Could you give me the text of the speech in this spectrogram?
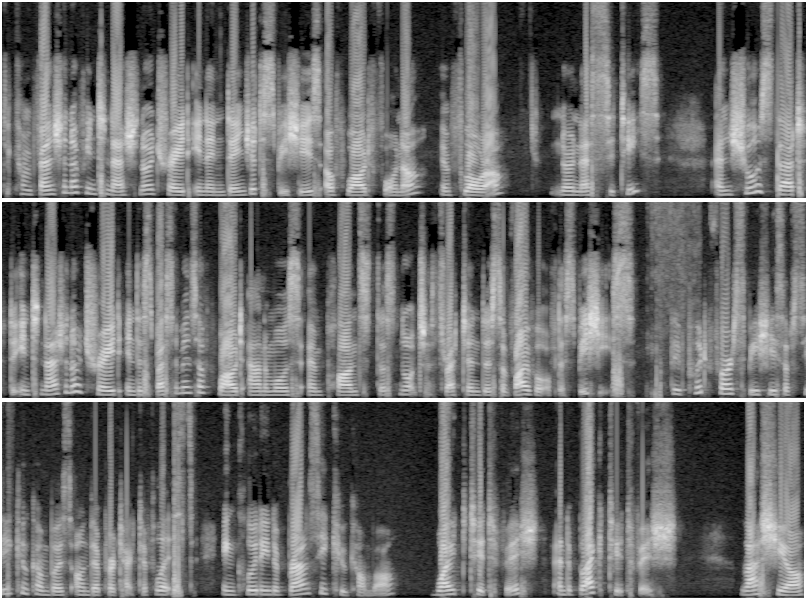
The Convention of International Trade in Endangered Species of Wild Fauna and Flora, known as CITES, ensures that the international trade in the specimens of wild animals and plants does not threaten the survival of the species. They put four species of sea cucumbers on their protective list, including the brown sea cucumber, white teatfish, and black teatfish. Last year,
